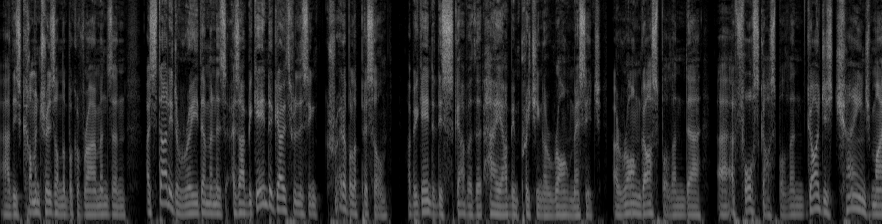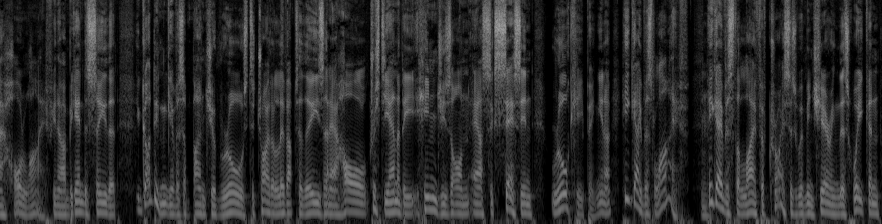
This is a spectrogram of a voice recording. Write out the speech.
Uh, these commentaries on the book of Romans, and I started to read them. And as, as I began to go through this incredible epistle, I began to discover that, hey, I've been preaching a wrong message, a wrong gospel, and uh, uh, a false gospel. And God just changed my whole life. You know, I began to see that God didn't give us a bunch of rules to try to live up to these, and our whole Christianity hinges on our success in rule keeping. You know, He gave us life. Mm. He gave us the life of Christ, as we've been sharing this week. And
